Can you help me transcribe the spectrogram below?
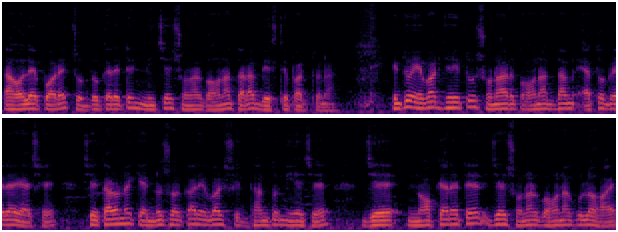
তাহলে পরে চোদ্দ ক্যারেটের নিচে সোনার গহনা তারা বেচতে পারতো না। কিন্তু এবার যেহেতু সোনার গহনার দাম এত বেড়ে গেছে, সে কারণে কেন্দ্র সরকার এবার সিদ্ধান্ত নিয়েছে যে ন ক্যারেটের যে সোনার গহনাগুলো হয়,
